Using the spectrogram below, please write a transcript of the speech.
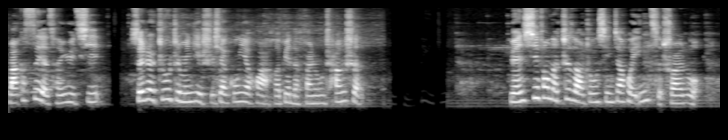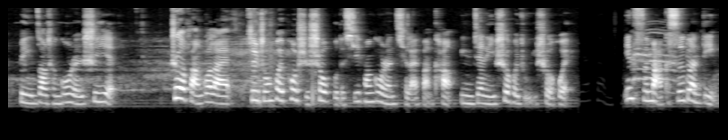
马克思也曾预期，随着诸殖民地实现工业化和变得繁荣昌盛，原西方的制造中心将会因此衰落，并造成工人失业。这反过来，最终会迫使受苦的西方工人起来反抗，并建立社会主义社会。因此，马克思断定，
